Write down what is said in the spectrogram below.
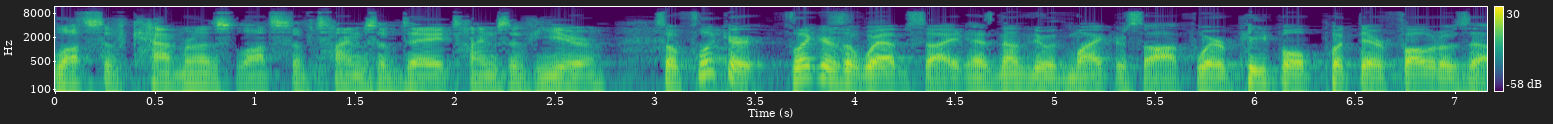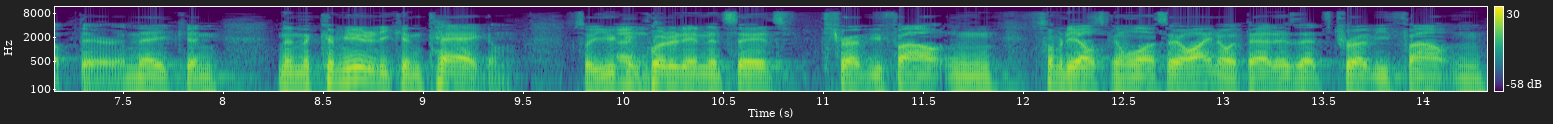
lots of cameras, lots of times of day, times of year. So Flickr, uh, Flickr's a website, has nothing to do with Microsoft, where people put their photos up there, and they can, then the community can tag them. So you can put it in and say it's Trevi Fountain. Somebody else can say, oh, I know what that is. That's Trevi Fountain.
